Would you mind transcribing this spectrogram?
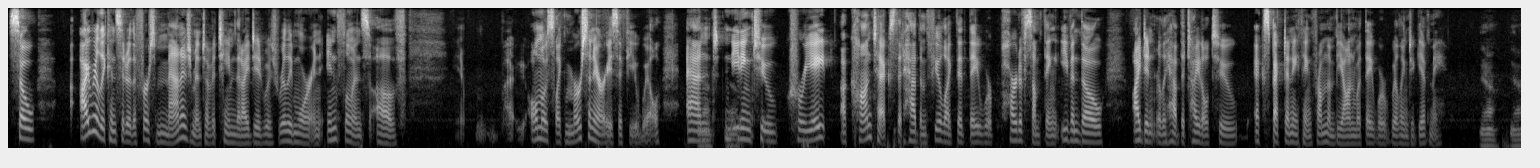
So I really consider the first management of a team that I did was really more an influence of you know, almost like mercenaries, if you will, and yeah. needing to create a context that had them feel like that they were part of something, even though I didn't really have the title to expect anything from them beyond what they were willing to give me. Yeah, yeah.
